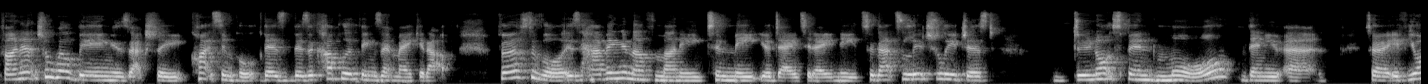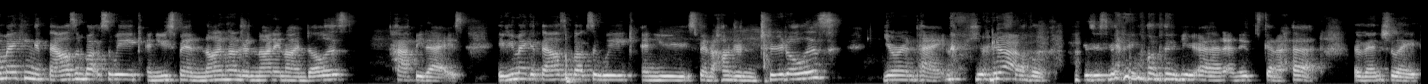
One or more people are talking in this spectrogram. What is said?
financial well-being is actually quite simple. There's there's a couple of things that make it up. First of all is having enough money to meet your day-to-day needs. So that's literally just do not spend more than you earn. So if you're making a thousand bucks a week and you spend $999 happy days. If you make a thousand bucks a week and you spend $102 you're in pain. You're in yeah. trouble because you're spending more than you earn and it's going to hurt eventually.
